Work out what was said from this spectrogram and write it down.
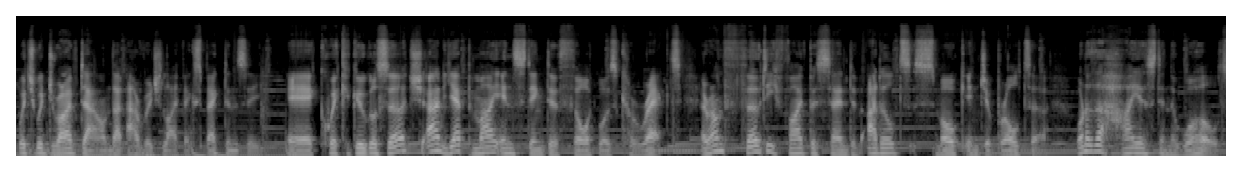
which would drive down that average life expectancy. A quick Google search, and yep, my instinctive thought was correct. Around 35% of adults smoke in Gibraltar, one of the highest in the world.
